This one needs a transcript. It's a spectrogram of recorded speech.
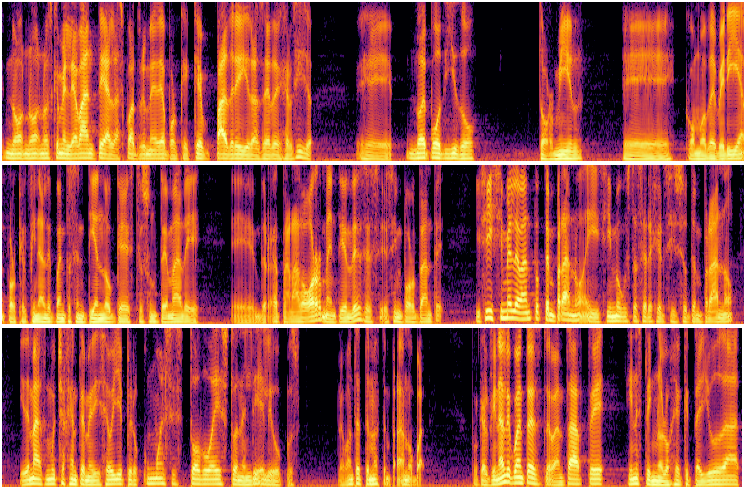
no, no, no es que me levante a las cuatro y media porque qué padre ir a hacer ejercicio. Eh, no he podido dormir como debería porque al final de cuentas entiendo que esto es un tema de, de reparador, ¿me entiendes? Es, es, importante. Y sí, sí me levanto temprano y sí me gusta hacer ejercicio temprano y demás. Mucha gente me dice, oye, pero ¿cómo haces todo esto en el día? Y le digo, pues levántate más temprano, porque al final de cuentas es levantarte, tienes tecnología que te ayuda.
